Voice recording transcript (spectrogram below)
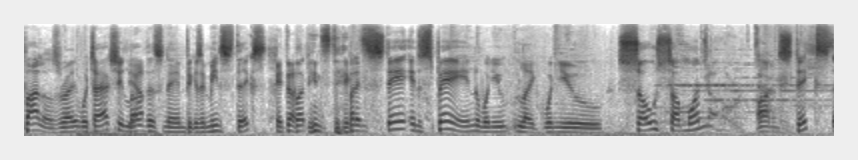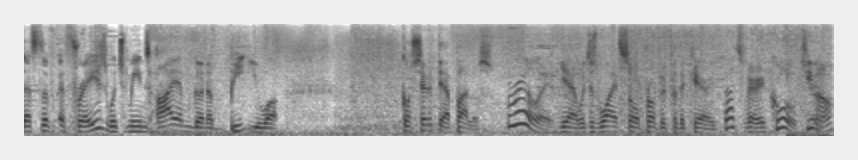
Palos, right? Which I actually love yep. this name because it means sticks. It does but, mean sticks. But in, Sta in Spain, when you like when you sew someone on sticks, that's the phrase, which means I am gonna beat you up. Coserte a palos. Really? Yeah, which is why it's so appropriate for the carry. That's very cool. Timo,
